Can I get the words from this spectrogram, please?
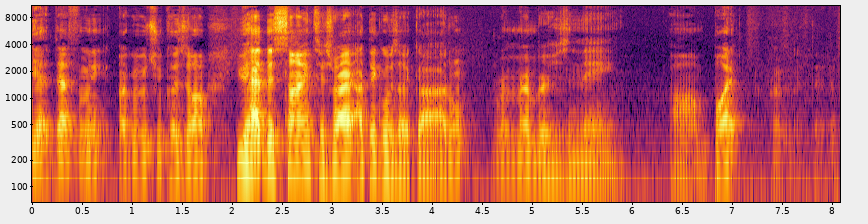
Yeah, definitely agree with you because um, you had this scientist, right? I think it was like uh, I don't remember his name, um, but Probably left that up.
